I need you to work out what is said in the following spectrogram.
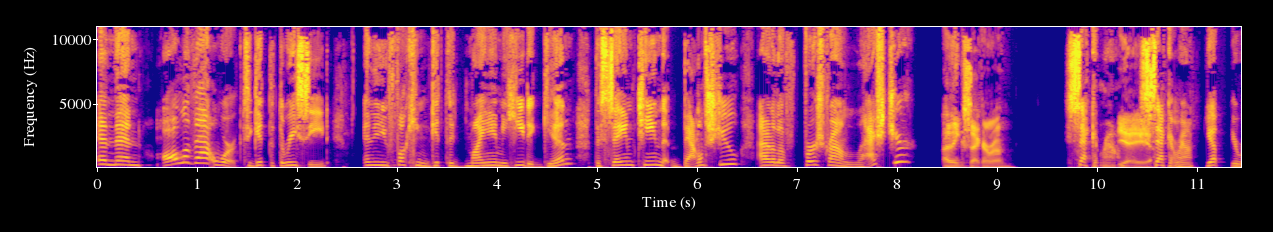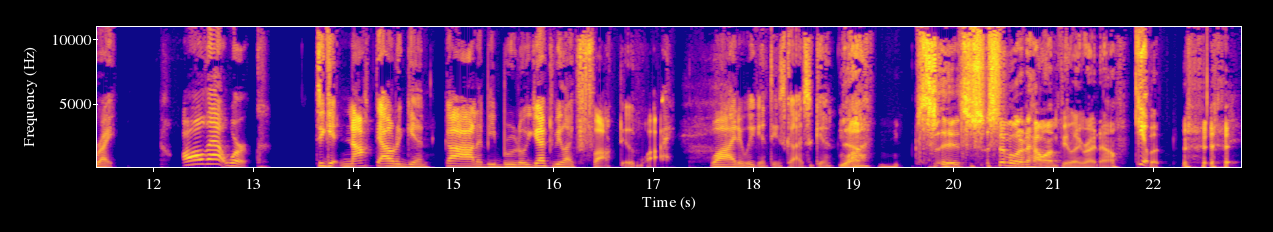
And then all of that work to get the three seed, and then you fucking get the Miami Heat again, the same team that bounced you out of the first round last year? I think second round. Second round. Yeah, yeah, yeah. Second round. Yep, you're right. All that work to get knocked out again. Gotta be brutal. You have to be like, fuck, dude, why? Why do we get these guys again? Why? It's, it's similar to how I'm feeling right now. Yep. But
